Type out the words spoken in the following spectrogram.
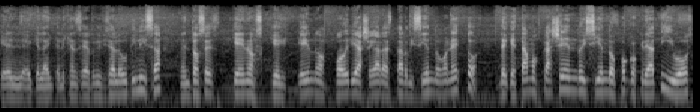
que, el- que la inteligencia artificial lo utiliza. Entonces, ¿qué nos, qué, qué nos podría llegar a estar diciendo con esto? De que estamos cayendo y siendo poco creativos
